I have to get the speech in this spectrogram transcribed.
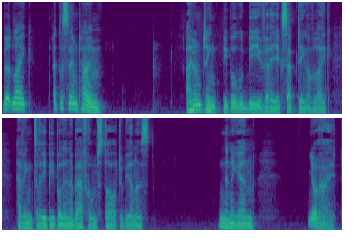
But, like, at the same time, I don't think people would be very accepting of, like, having three people in a bathroom stall, to be honest. Then again, you're right.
